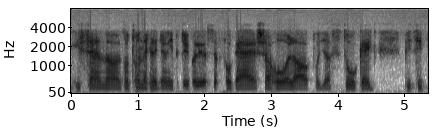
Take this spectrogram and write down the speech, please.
hiszen az Otthon Neked egy olyan építőipari összefogás, ahol a fogyasztók egy picit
